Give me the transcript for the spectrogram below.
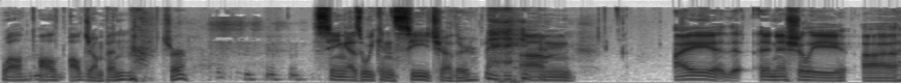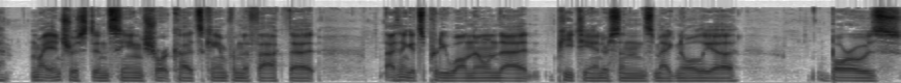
Well, I'll I'll jump in. Sure. Seeing as we can see each other, um, I initially uh, my interest in seeing Short Cuts came from the fact that I think it's pretty well known that P.T. Anderson's Magnolia borrows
